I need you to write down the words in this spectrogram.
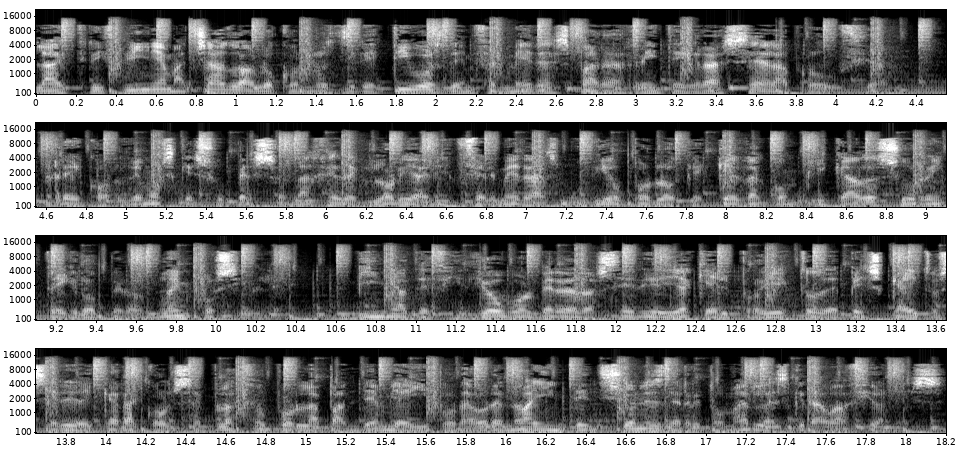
La actriz Viña Machado habló con los directivos de enfermeras para reintegrarse a la producción. Recordemos que su personaje de Gloria en Enfermeras murió por lo que queda complicado su reintegro pero no imposible. Viña decidió volver a la serie ya que el proyecto de Pescaito serie de Caracol se aplazó por la pandemia y por ahora no hay intenciones de retomar las grabaciones.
